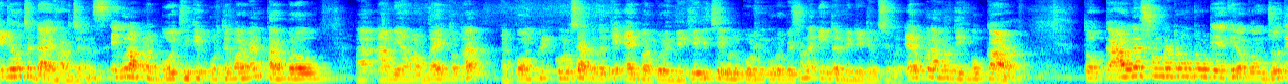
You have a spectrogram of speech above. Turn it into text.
এটা হচ্ছে ডাইভারজেন্স এগুলো আপনার বই থেকে পড়তে পারবেন। তারপরেও আমি আমার দায়িত্বটা কমপ্লিট করছি। আপনাদেরকে একবার করে দেখিয়ে দিচ্ছি। এগুলো কঠিন কোনো বিষয় না ইন্টারমিডিয়েটেও ছিল। এরপর আমরা দেখব কার্ল তো কার্লের সংখ্যাটা মোটামুটি একই রকম। যদি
